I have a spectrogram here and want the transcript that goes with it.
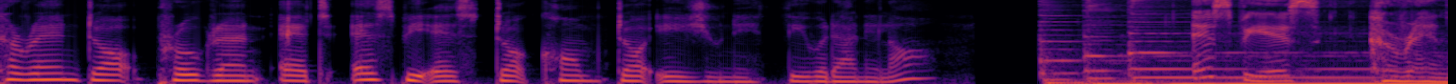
current.program@sbs.com.au နေသီဝဒနေလော SBS Karen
